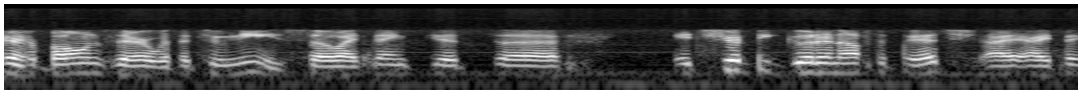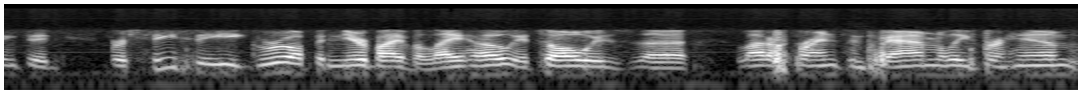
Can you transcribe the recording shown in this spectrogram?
bare bones there with the two knees. So I think it uh, it should be good enough to pitch. I, I think that for CC, he grew up in nearby Vallejo. It's always uh, a lot of friends and family for him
